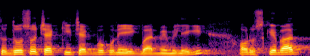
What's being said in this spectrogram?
तो 200 चेक की चेकबुक उन्हें एक बार में मिलेगी और उसके बाद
